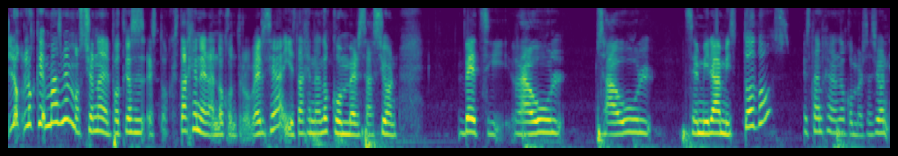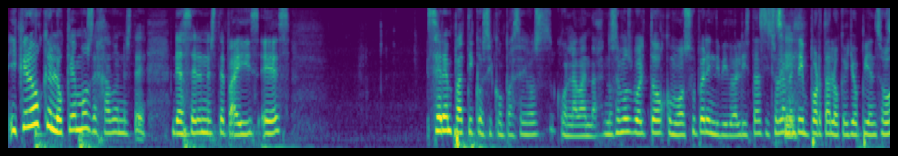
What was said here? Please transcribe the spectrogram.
lo, lo que más me emociona del podcast es esto, que está generando controversia y está generando conversación. Betsy, Raúl, Saúl, Semiramis, todos están generando conversación. Y creo que lo que hemos dejado en este, de hacer en este país es ser empáticos y compasivos con la banda. Nos hemos vuelto como súper individualistas y solamente Sí. importa lo que yo pienso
